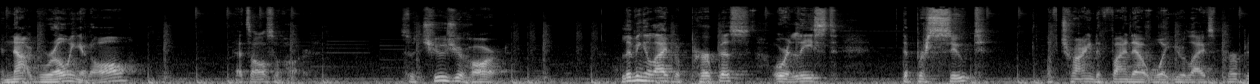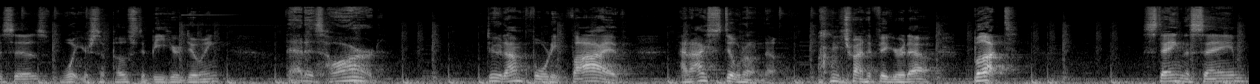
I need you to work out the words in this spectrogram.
and not growing at all, that's also hard. So choose your hard. Living a life of purpose, or at least the pursuit of trying to find out what your life's purpose is, what you're supposed to be here doing, that is hard. Dude, I'm 45 and I still don't know. I'm trying to figure it out. But staying the same,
